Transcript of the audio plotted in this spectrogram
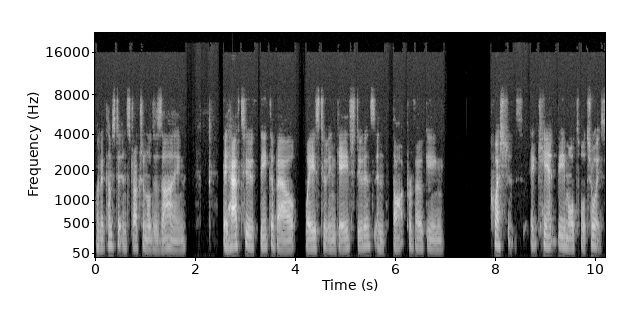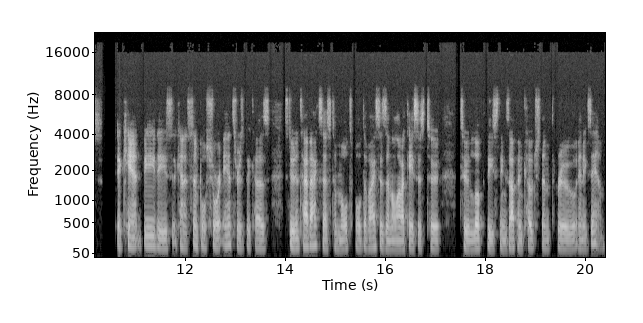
when it comes to instructional design, they have to think about ways to engage students in thought provoking questions. It can't be multiple choice. It can't be these kind of simple short answers because students have access to multiple devices in a lot of cases to to look these things up and coach them through an exam.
